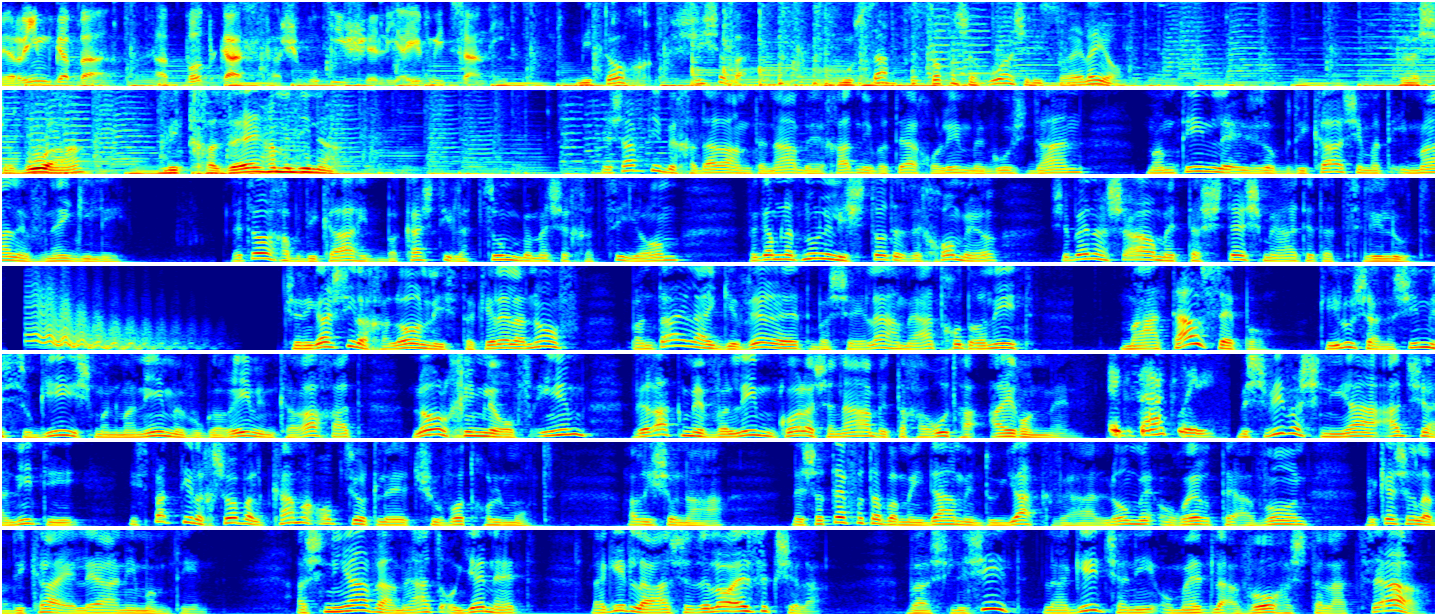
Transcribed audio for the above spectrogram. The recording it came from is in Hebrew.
מרים גבה, הפודקאסט השבועי של יאיר מצני. מתוך שיש שבת, מוסף סוף השבוע של ישראל היום. והשבוע, מתחזה המדינה. ישבתי בחדר ההמתנה באחד מבתי החולים בגוש דן, ממתין לאיזו בדיקה שמתאימה לבני גילי. לצורך הבדיקה התבקשתי לצום במשך חצי יום, וגם נתנו לי לשתות איזה חומר שבין השאר מטשטש מעט את הצלילות. כשניגשתי לחלון להסתכל אל הנוף, פנתה אליי גברת בשאלה המעט חודרנית, מה אתה עושה פה? כאילו שאנשים מסוגי, שמנמנים, מבוגרים עם קרחת, לא הולכים לרופאים ורק מבלים כל השנה בתחרות האיירון מן. Exactly. בשביב השנייה, עד שעניתי, הספקתי לחשוב על כמה אופציות לתשובות הולמות. הראשונה, לשתף אותה במידע המדויק והלא מעורר תיאבון בקשר לבדיקה אליה אני ממתין. השנייה והמעט עוינת, להגיד לה שזה לא העסק שלה. והשלישית, להגיד שאני עומד לעבור השתלת שיער.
